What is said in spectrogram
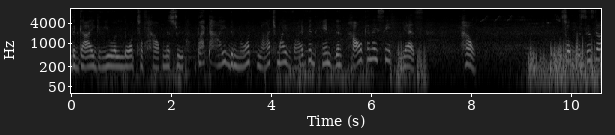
The guy give you a lots of happiness to you. But i do not match my vibe with him. Then how can i say yes? How? So this is the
